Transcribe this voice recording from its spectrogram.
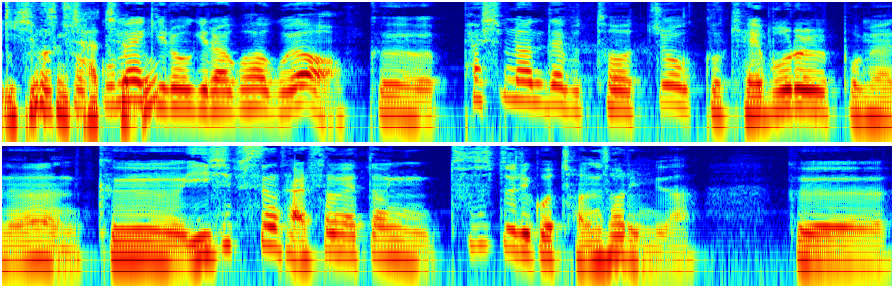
20승 그렇죠. 자체도? 꿈의 기록이라고 하고요. 그 80년대부터 쭉 그 계보를 보면은 그 20승 달성했던 투수들이 곧 전설입니다. 그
